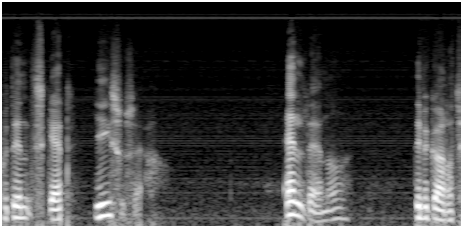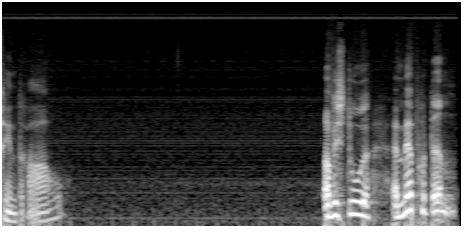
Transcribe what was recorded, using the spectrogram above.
på den skat, Jesus er. Alt andet, det vil gøre dig til en drage. Og hvis du er med på den,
